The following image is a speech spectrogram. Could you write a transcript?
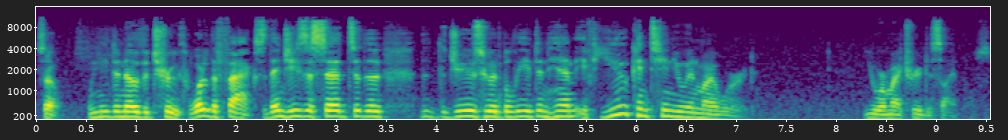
So, we need to know the truth. What are the facts? Then Jesus said to the, the, the Jews who had believed in him, If you continue in my word, you are my true disciples.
